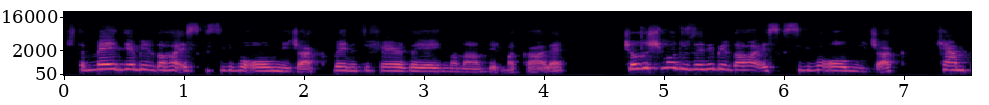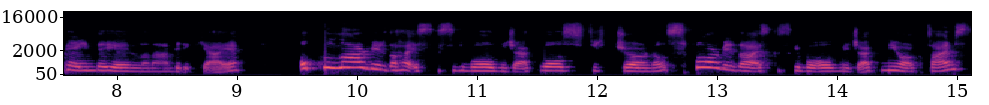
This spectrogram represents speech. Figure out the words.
İşte medya bir daha eskisi gibi olmayacak. Vanity Fair'de yayınlanan bir makale. Çalışma düzeni bir daha eskisi gibi olmayacak. Campaign'de yayınlanan bir hikaye. Okullar bir daha eskisi gibi olmayacak. Wall Street Journal. Spor bir daha eskisi gibi olmayacak. New York Times.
